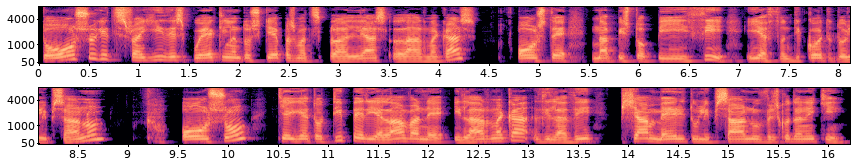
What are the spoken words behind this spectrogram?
τόσο για τις φραγίδες που έκλειναν το σκέπασμα της παλιάς Λάρνακας ώστε να πιστοποιηθεί η αυθεντικότητα των λιψάνων όσο και για το τι περιελάμβανε η Λάρνακα, δηλαδή ποια μέρη του λιψάνου βρίσκονταν εκεί.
